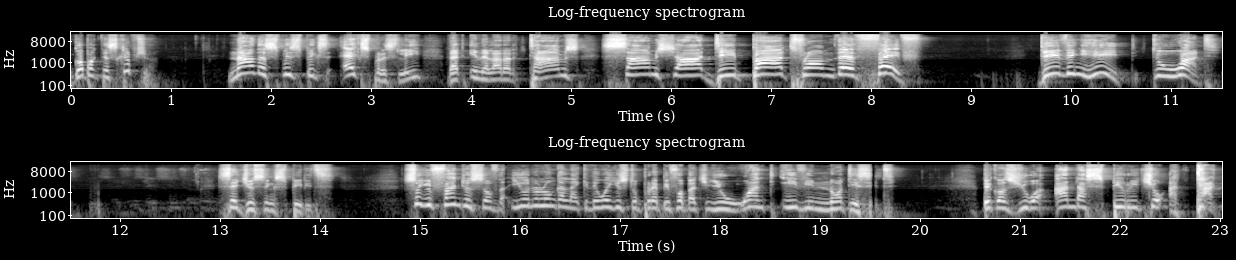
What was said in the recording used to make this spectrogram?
Go back to scripture. Now the Spirit speaks expressly that in the latter times some shall depart from the faith, giving heed to what? Seducing spirits. So you find yourself that you're no longer like the way you used to pray before, but you won't even notice it because you are under spiritual attack.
